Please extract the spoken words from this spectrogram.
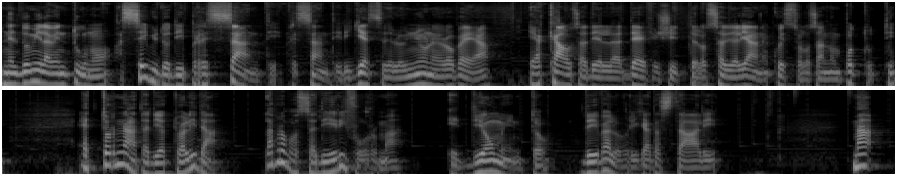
nel 2021, a seguito di pressanti, pressanti richieste dell'Unione Europea e a causa del deficit dello Stato italiano, e questo lo sanno un po' tutti, è tornata di attualità la proposta di riforma e di aumento dei valori catastali. Ma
